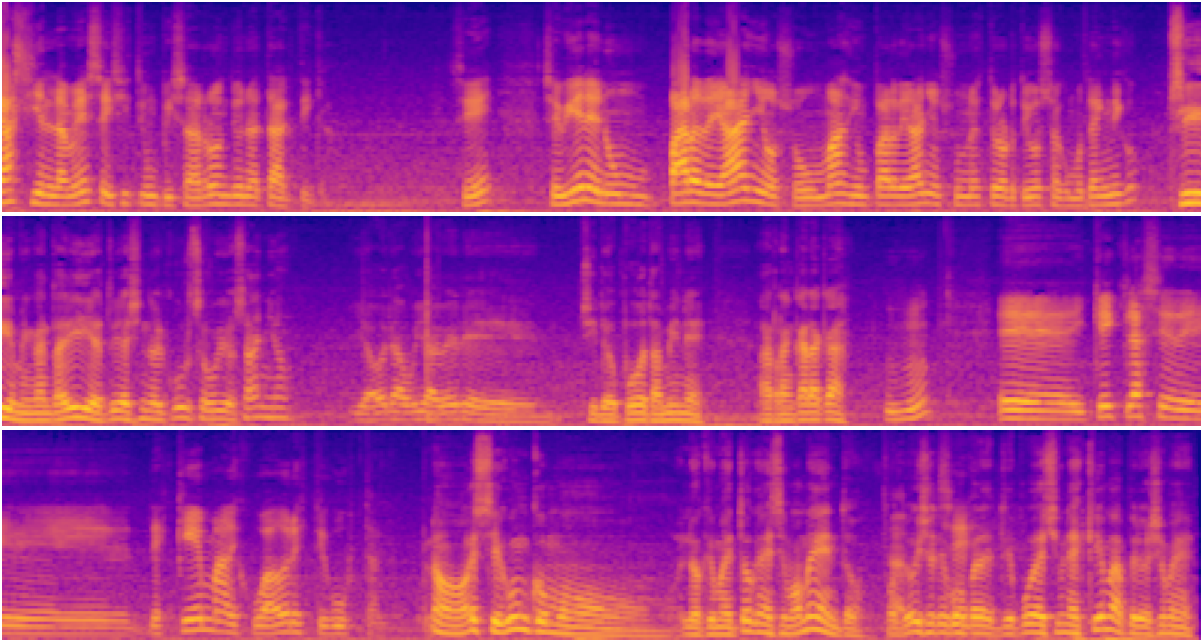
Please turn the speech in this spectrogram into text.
casi en la mesa hiciste un pizarrón de una táctica. ¿Sí? ¿Se viene en un par de años o más de un par de años un Néstor Ortigosa como técnico? Sí, me encantaría. Estoy haciendo el curso, voy dos años y ahora voy a ver eh, si lo puedo también eh, arrancar acá. Eh, ¿Y qué clase de, esquema de jugadores te gustan? No, es según como lo que me toque en ese momento. Porque hoy yo te, puedo, te, puedo, decir un esquema, pero yo me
